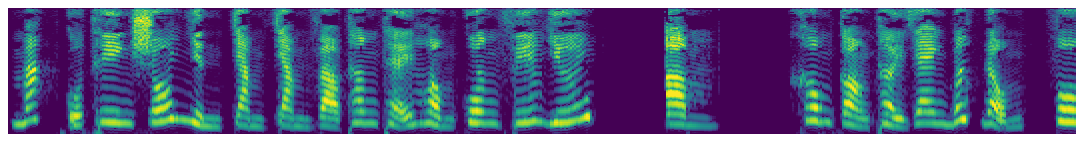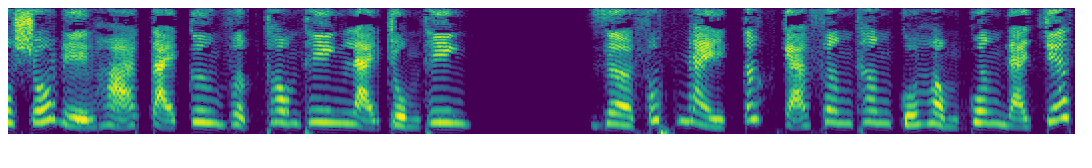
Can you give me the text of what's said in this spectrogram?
mắt của thiên số nhìn chầm chầm vào thân thể hồng quân phía dưới. Ẩm. Um, không còn thời gian bất động, vô số địa hỏa tại cương vực thông thiên lại trùng thiên. Giờ phút này tất cả phân thân của Hồng quân đã chết.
